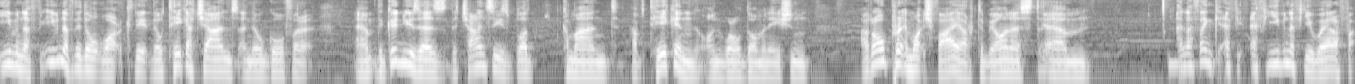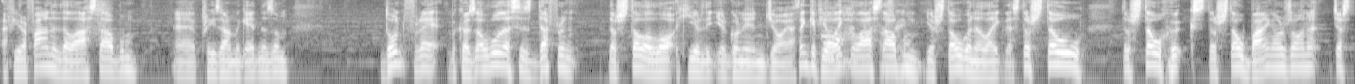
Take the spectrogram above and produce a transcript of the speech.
even if even if they don't work they, they'll take a chance and they'll go for it um, the good news is the chances blood command have taken on world domination are all pretty much fire to be honest Yeah. um, and I think if, if even if you were a, if you're a fan of the last album, uh, Praise Armageddonism, don't fret because although this is different, there's still a lot here that you're going to enjoy. I think if you Oh, like the last 100%. album, you're still going to like this. There's still there's still hooks, there's still bangers on it, just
